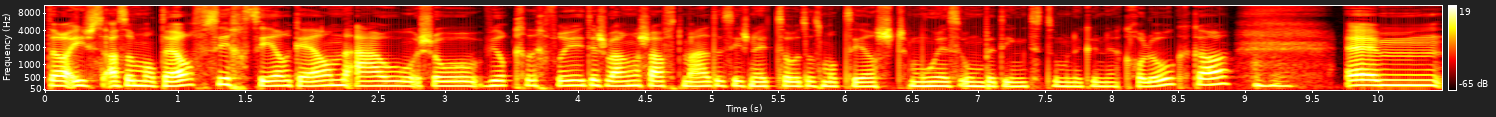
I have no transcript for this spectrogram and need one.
da ist also man darf sich sehr gern auch schon wirklich früh in der Schwangerschaft melden. Es ist nicht so, dass man zuerst muss unbedingt zu einem Gynäkolog gehen. Mhm. Ähm,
